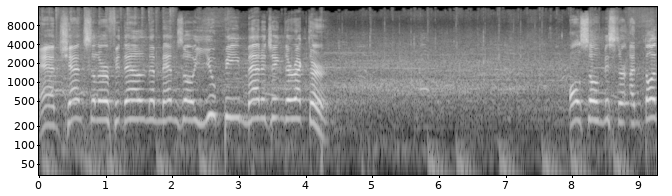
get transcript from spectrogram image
And Chancellor Fidel Nemenzo, UP Managing Director. Also, Mr. Anton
